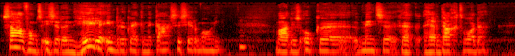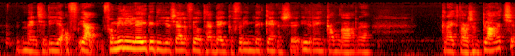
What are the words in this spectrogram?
S'avonds is er een hele indrukwekkende kaarsenceremonie. Waar dus ook mensen herdacht worden. Mensen die je, of ja, familieleden die je zelf wilt herdenken, vrienden, kennissen, iedereen kan daar, krijgt daar zijn plaatje.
